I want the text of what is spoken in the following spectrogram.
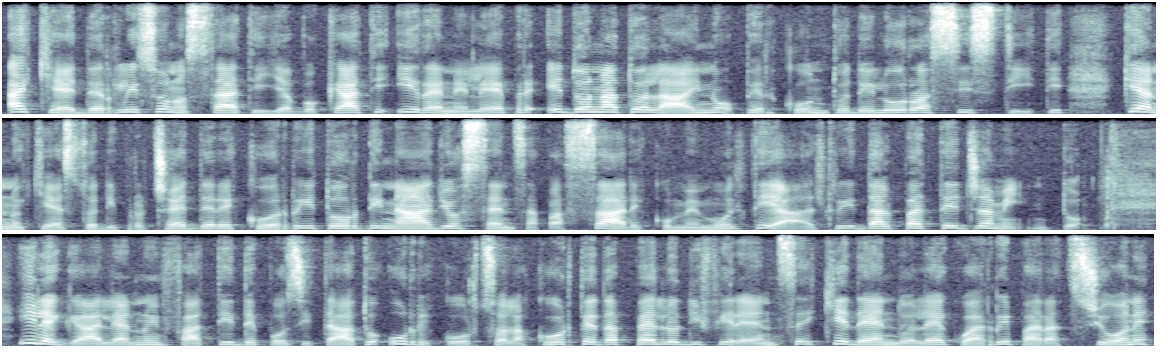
A chiederli sono stati gli avvocati Irene Lepre e Donato Laino per conto dei loro assistiti, che hanno chiesto di procedere col rito ordinario senza passare, come molti altri, dal patteggiamento. I legali hanno infatti depositato un ricorso alla Corte d'Appello di Firenze chiedendo l'equa riparazione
